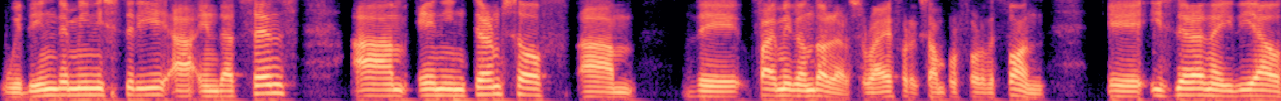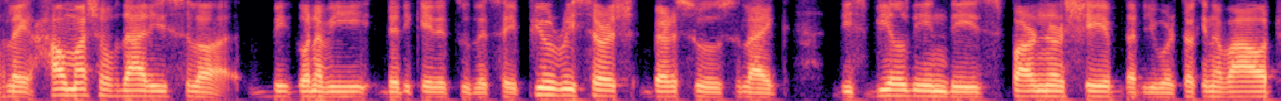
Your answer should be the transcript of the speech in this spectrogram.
within the ministry uh, in that sense? Um, and in terms of um, the five million dollars, right? For example, for the fund, uh, is there an idea of like how much of that is uh, be, gonna be dedicated to let's say pure research versus like this building this partnership that you were talking about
